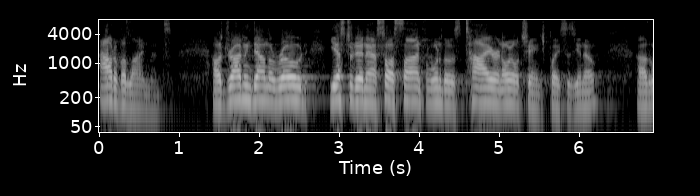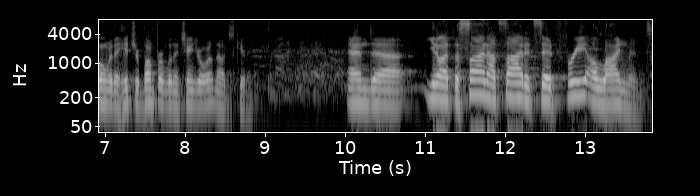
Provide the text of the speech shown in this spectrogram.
out of alignment? I was driving down the road yesterday and I saw a sign for one of those tire and oil change places, you know? Uh, the one where they hit your bumper when they change your oil. No, just kidding. and, uh, you know, at the sign outside, it said free alignment.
